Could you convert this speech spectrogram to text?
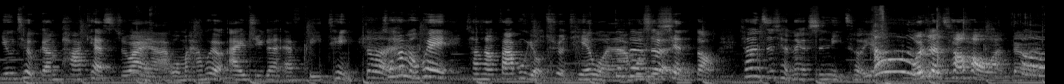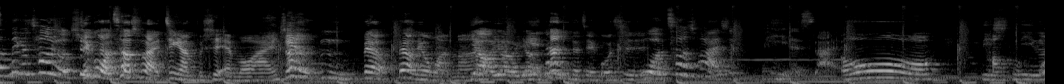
YouTube 跟 Podcast 之外啊，嗯、我们还会有 IG 跟 FB Team，对，所以他们会常常发布有趣的贴文啊，对对对，或是限动，像是之前那个心理测验，啊、我觉得超好玩的，啊、那个超有趣。结果我测出来竟然不是 MOI，就嗯，没有没有你有玩吗？有有有。那你的结果是？我测出来是 PSI。哦。你呢？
